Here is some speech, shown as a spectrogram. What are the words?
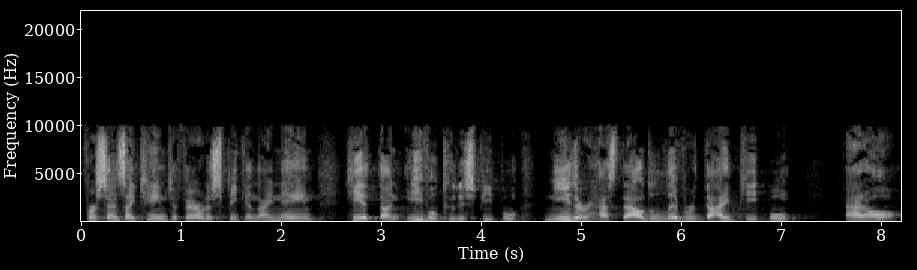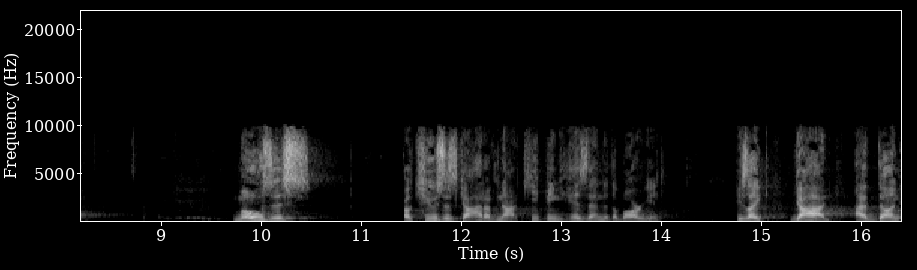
For since I came to Pharaoh to speak in thy name, he hath done evil to this people, neither hast thou delivered thy people at all. Moses accuses God of not keeping his end of the bargain. He's like, God, I've done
